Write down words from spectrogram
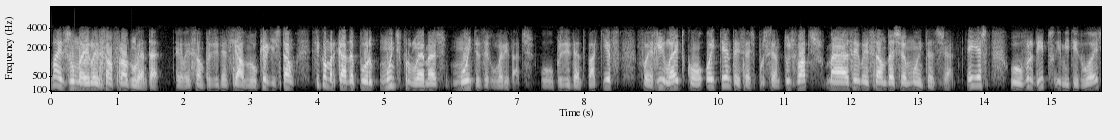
Mais uma eleição fraudulenta. A eleição presidencial no Quirguistão ficou marcada por muitos problemas, muitas irregularidades. O presidente Bakiev foi reeleito com 86% dos votos, mas a eleição deixa muito a desejar. É este o verdito emitido hoje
